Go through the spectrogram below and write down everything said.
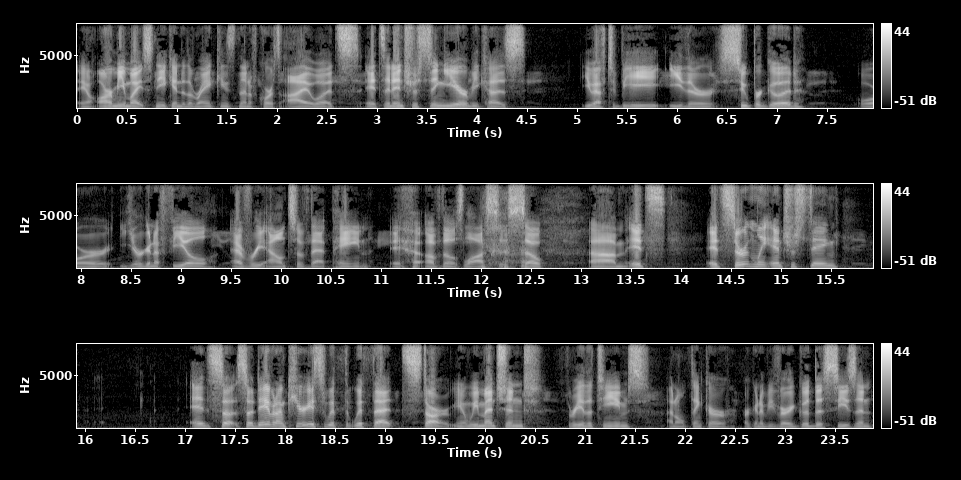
You know, Army might sneak into the rankings, and then of course Iowa. It's it's an interesting year because you have to be either super good or you're gonna feel every ounce of that pain of those losses. so um, it's it's certainly interesting. and so so David, I'm curious with with that start. You know, we mentioned three of the teams I don't think are are going to be very good this season.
